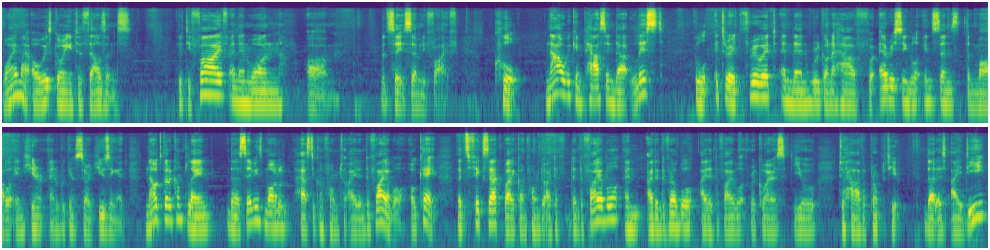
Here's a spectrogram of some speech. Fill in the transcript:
Why am I always going into thousands? 55 and then one, um, let's say 75. Cool. Now we can pass in that list we'll iterate through it and then we're to have for every single instance the model in here and we can start using it. Now it's to complain the savings model has to conform to identifiable. Okay, let's fix that by conform to identifiable and identifiable identifiable requires you to have a property that is ID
